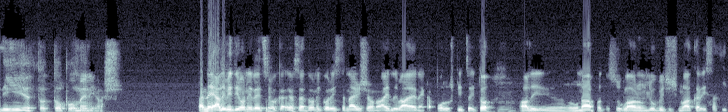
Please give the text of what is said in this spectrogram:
nije to to po meni još. A ne, ali vidi, oni recimo, sad oni koriste najviše ono Aidli Vaje, neka polušpica i to, Mhm. ali u napadu su uglavnom Ljubičić, Mlakar i Sahit.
